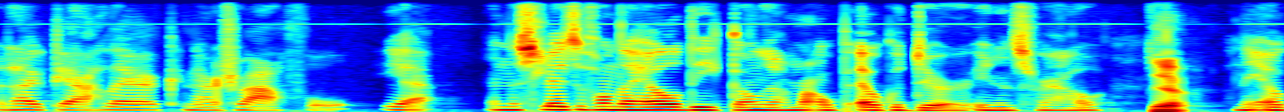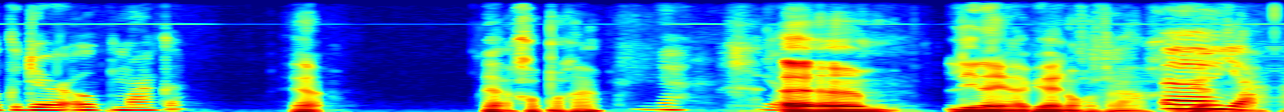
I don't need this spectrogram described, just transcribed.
ruikt hij eigenlijk naar zwavel. Ja. En de sleutel van de hel die kan zeg maar op elke deur in het verhaal. Ja. Kan hij elke deur openmaken. Ja. Ja, grappig hè? Ja. Ja. Ehm, Lina, heb jij nog een vraag? Eh, een ja, vraag?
